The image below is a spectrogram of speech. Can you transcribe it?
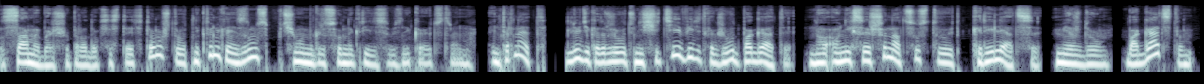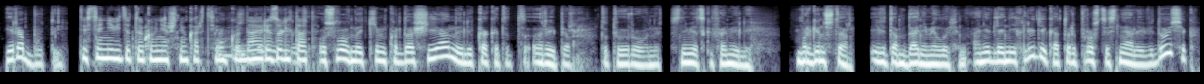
самый большой парадокс состоит в том, что вот никто никогда не задумался, почему миграционные кризисы возникают в странах. Интернет. Люди, которые живут в нищете, видят, как живут богатые. Но у них совершенно отсутствует корреляция между богатством и работой. То есть они видят только внешнюю картинку, Конечно, да, результат. Условно Ким Кардашьян или как этот рэпер татуированный с немецкой фамилией. Morgenstern или там Даня Милохин. Они для них люди, которые просто сняли видосик,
